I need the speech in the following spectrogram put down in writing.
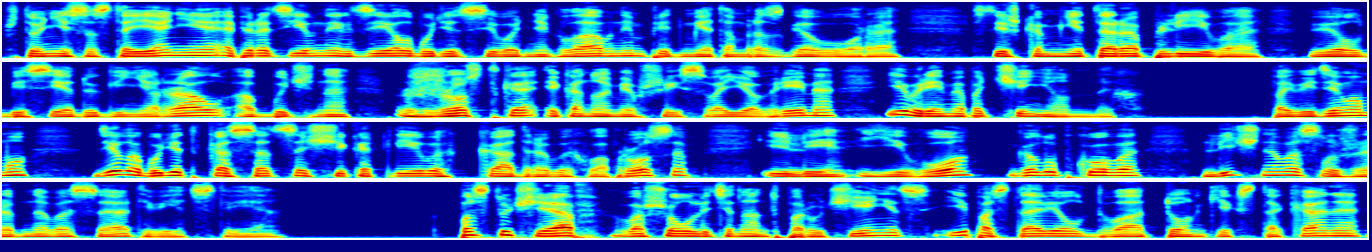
что несостояние оперативных дел будет сегодня главным предметом разговора. Слишком неторопливо вел беседу генерал, обычно жестко экономивший свое время и время подчиненных. По-видимому, дело будет касаться щекотливых кадровых вопросов или его, Голубкова, личного служебного соответствия. Постучав, вошел лейтенант-порученец и поставил два тонких стакана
